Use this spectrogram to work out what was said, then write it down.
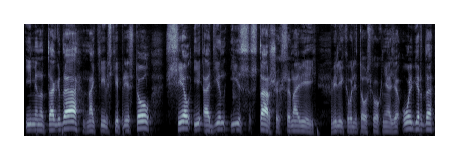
Именно тогда на Киевский престол сел и один из старших сыновей великого литовского князя Ольгерда,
